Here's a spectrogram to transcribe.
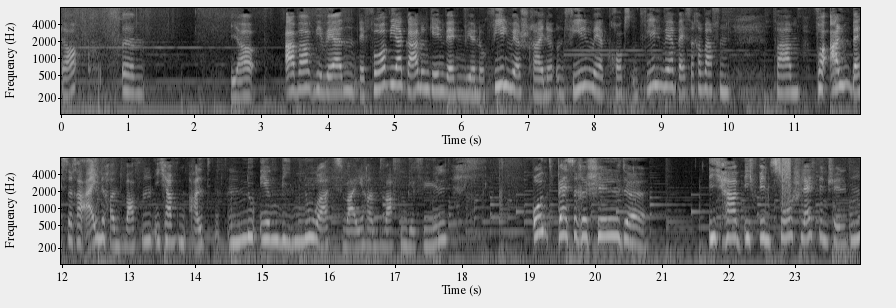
Ja. Ähm, ja, aber wir werden, bevor wir Ganon gehen, werden wir noch viel mehr Schreine und viel mehr Crocs und viel mehr bessere Waffen haben. Vor allem bessere Einhandwaffen. Ich habe halt nu irgendwie nur zwei Handwaffen gefühlt. Und bessere Schilde. Ich, hab, ich bin so schlecht in Schilden.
